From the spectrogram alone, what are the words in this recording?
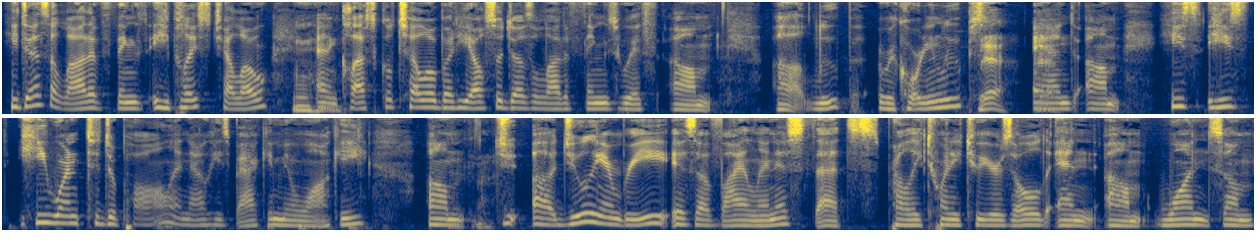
He does a lot of things. He plays cello Mm-hmm. and classical cello, but he also does a lot of things with um, uh, loop recording loops. Yeah, yeah. and um, he's he's he went to DePaul and now he's back in Milwaukee. Um, Ju- uh, Julian Rhee is a violinist that's probably 22 years old and um, won some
